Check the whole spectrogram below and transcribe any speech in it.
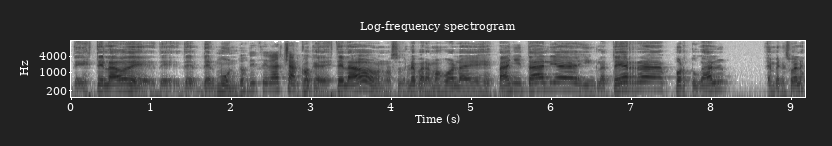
de este lado de- de- de- del mundo. Desde el charco. Porque de este lado nosotros le paramos bola es España, Italia, Inglaterra, Portugal, en Venezuela.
